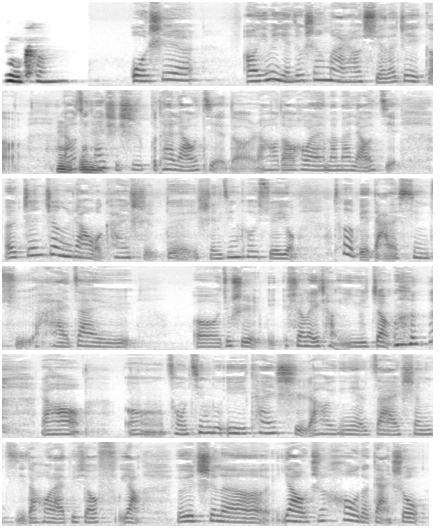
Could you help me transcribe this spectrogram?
才入坑？我是。呃，因为研究生嘛，然后学了这个，然后最开始是不太了解的，然后到后来慢慢了解。而真正让我开始对神经科学有特别大的兴趣，还在于，呃，就是生了一场抑郁症，然后，嗯，从轻度抑郁开始，然后一点点在升级，到后来必须要服药。由于吃了药之后的感受，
